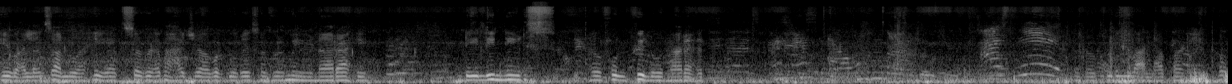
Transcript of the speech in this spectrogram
हेवाला चालू आहे. यात सगळ्या भाज्या वगैरे सगळं मिळणार आहे. डेली नीड्स इथं फुलफिल होणार आहेत. रबडीवाला पण इथं.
